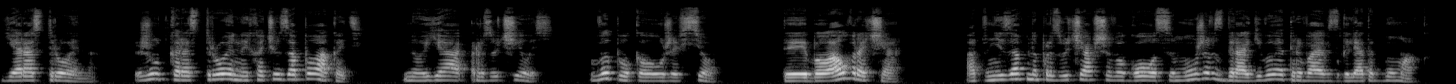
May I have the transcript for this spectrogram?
Я расстроена, жутко расстроена и хочу заплакать. Но я разучилась, выплакала уже все. «Ты была у врача?» От внезапно прозвучавшего голоса мужа вздрагиваю, отрывая взгляд от бумаг.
